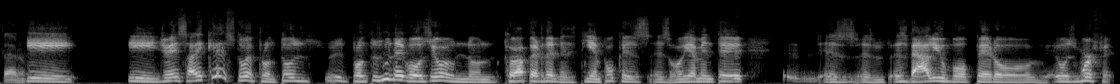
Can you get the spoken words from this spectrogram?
Claro. Y, y yo dije, ¿sabe qué? Esto de pronto, pronto es un negocio no, que va a perder el tiempo, que es, es obviamente es, es, es valuable, pero it was worth it.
